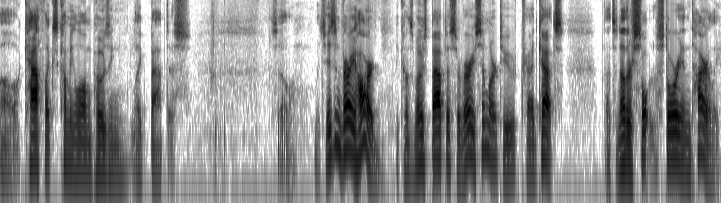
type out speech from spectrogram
uh, Catholics coming along posing like Baptists. So, which isn't very hard because most Baptists are very similar to trad cats. That's another so story entirely.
